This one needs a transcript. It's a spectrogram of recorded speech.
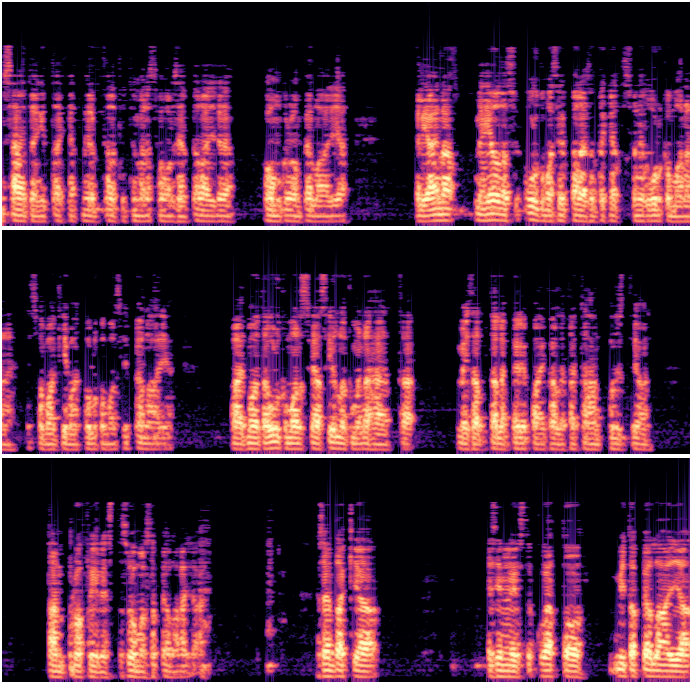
sääntöjenkin takia, että meidän pitää olla mennä suomalaisia pelaajia homegrown pelaajia. Eli aina me ei oltaisi ulkomaisia pelaajia sen takia, että se on niin ulkomainen, että se on vaan kiva, että ulkomaisia pelaajia. Vaan me otetaan ulkomaalaisia silloin, kun me nähdään, että me ei saada tälle pelipaikalle tai tähän positioon tämän profiilista suomalaista pelaajaa. Ja sen takia esimerkiksi kun katsoo, mitä pelaajia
